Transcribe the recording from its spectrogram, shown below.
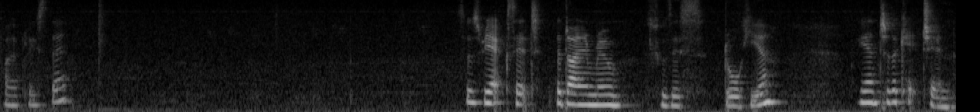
fireplace there. As we exit the dining room through this door here, we enter the kitchen.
